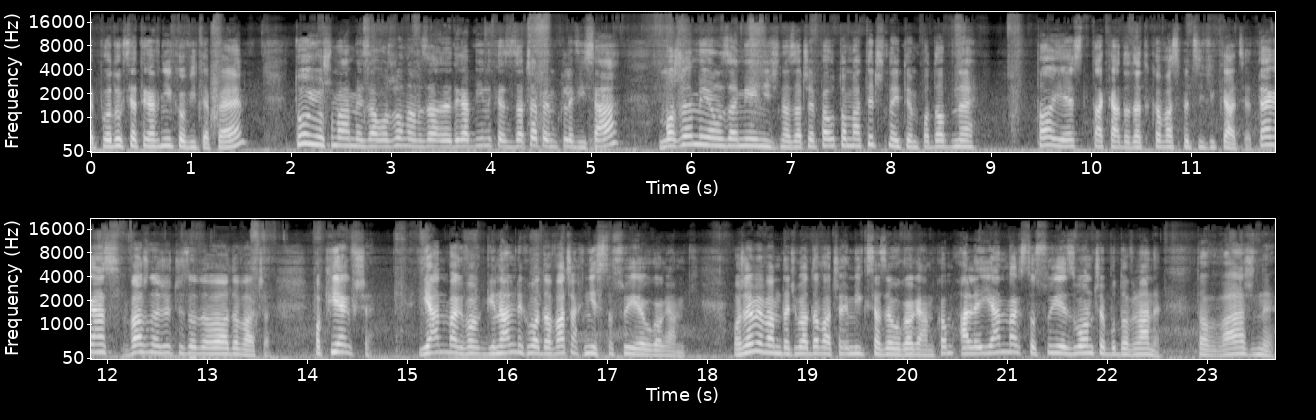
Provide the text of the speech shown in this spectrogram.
e, produkcja trawników itp. Tu już mamy założoną za, drabinkę z zaczepem Klewisa. Możemy ją zamienić na zaczepy automatyczne i tym podobne. To jest taka dodatkowa specyfikacja. Teraz ważne rzeczy co do ładowacza. Po pierwsze, Janmar w oryginalnych ładowaczach nie stosuje euroramki. Możemy Wam dać ładowacz MX z euroramką, ale Janmar stosuje złącze budowlane. To ważne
